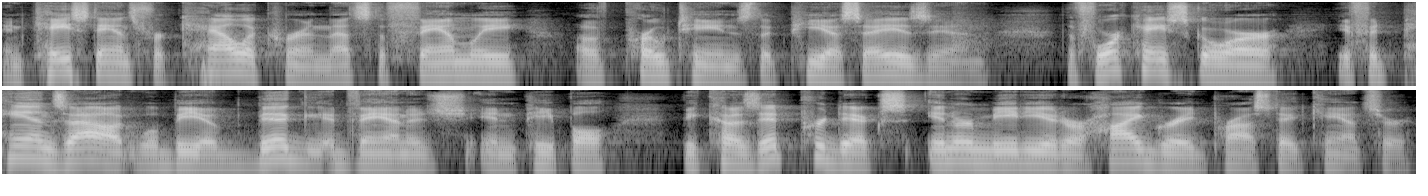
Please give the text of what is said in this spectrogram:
and K stands for kallikrein. That's the family of proteins that PSA is in. The 4K score, if it pans out, will be a big advantage in people because it predicts intermediate or high grade prostate cancer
